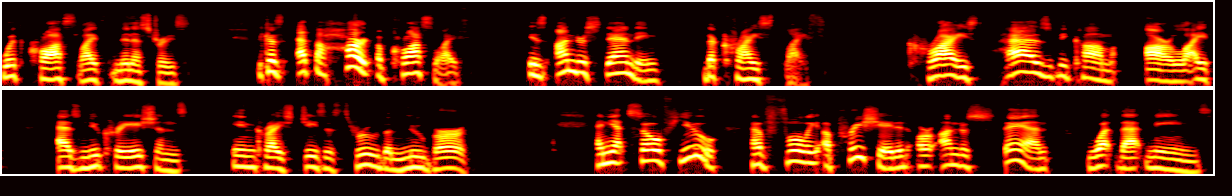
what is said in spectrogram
with CrossLife Ministries. Because at the heart of CrossLife is understanding the Christ life. Christ has become our life as new creations in Christ Jesus through the new birth. And yet, so few have fully appreciated or understand what that means.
